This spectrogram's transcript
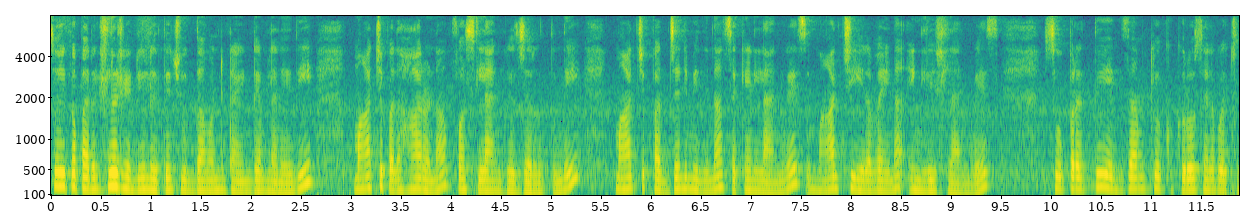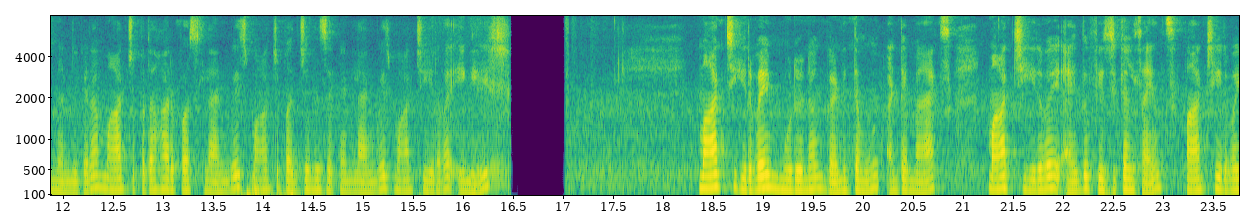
సో ఇక పరీక్షల షెడ్యూల్ అయితే చూద్దామండి టైం టేబుల్ అనేది మార్చి పదహారున ఫస్ట్ లాంగ్వేజ్ జరుగుతుంది. మార్చి పద్దెనిమిదిన సెకండ్ లాంగ్వేజ్ మార్చి ఇరవైన ఇంగ్లీష్ లాంగ్వేజ్. సో ప్రతి ఎగ్జామ్కి ఒక్కొక్క రోజు సెలవు వచ్చిందండి ఇక్కడ. మార్చి పదహారు ఫస్ట్ లాంగ్వేజ్ మార్చి పద్దెనిమిది సెకండ్ లాంగ్వేజ్ మార్చి ఇరవై ఇంగ్లీష్. మార్చి ఇరవై మూడున గణితము అంటే మ్యాథ్స్ మార్చి ఇరవై ఐదు ఫిజికల్ సైన్స్ మార్చి ఇరవై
